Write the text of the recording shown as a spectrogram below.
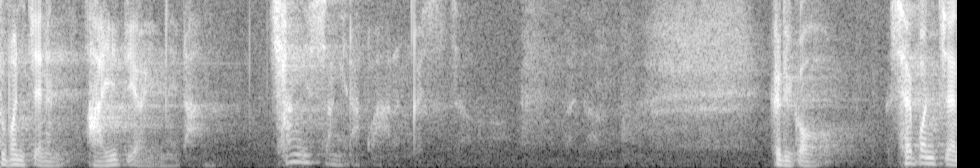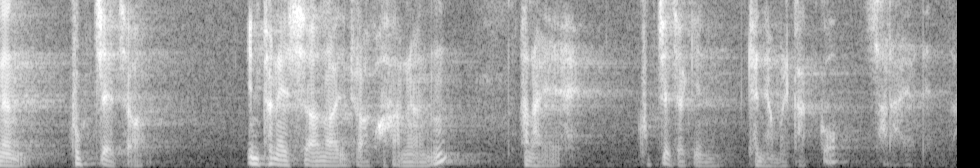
두 번째는 아이디어입니다. 창의성이라고 하는 것이죠. 그리고 세 번째는 국제적 인터내셔널이라고 하는 하나의 국제적인 개념을 갖고 살아야 된다.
